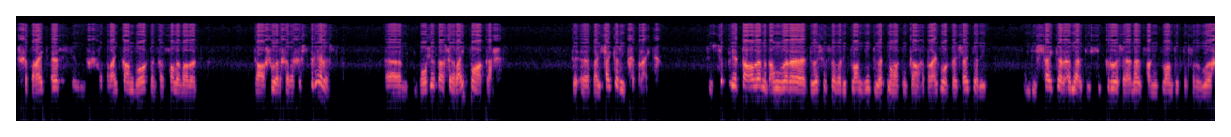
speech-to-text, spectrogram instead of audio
gebruik is en gebruik kan word in gevalle waar dit daarvoor geregistreer is. Ehm um, word dit as 'n rypmaker uh, by suikerriet gebruik so subletale met ander woorde dosisse wat die plant nie doodmaak en kan gebruik word by suikerie om die suikerinhoud, die sukrose inhoud van die plant te verhoog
